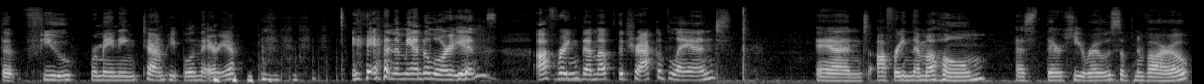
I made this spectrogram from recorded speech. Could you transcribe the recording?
the few remaining town people in the area and the Mandalorians, offering them up the track of land and offering them a home as their heroes of Navarro.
